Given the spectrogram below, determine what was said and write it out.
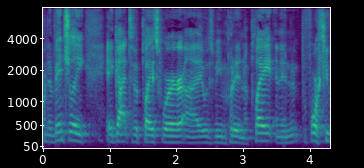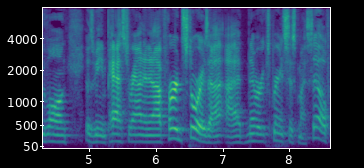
And eventually, it got to the place where uh, it was being put in a plate, and then before too long, it was being passed around. And I've heard stories, I, have never experienced this myself,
